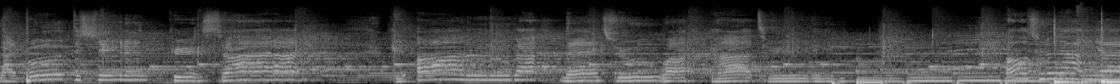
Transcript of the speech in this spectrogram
날 붙드시는 그 사랑 그 어느 누가 내 주와 같으니. 어 주를 향해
